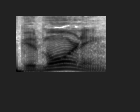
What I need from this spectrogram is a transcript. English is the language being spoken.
Good morning.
